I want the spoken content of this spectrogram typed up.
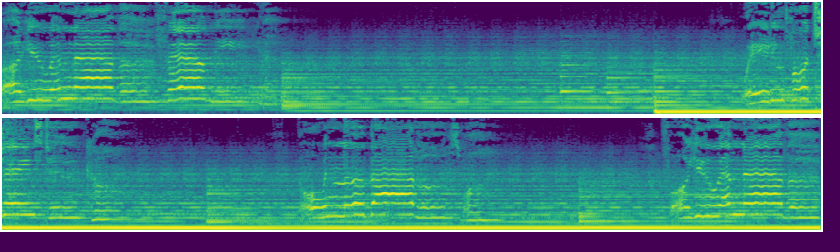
But you have never failed me never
